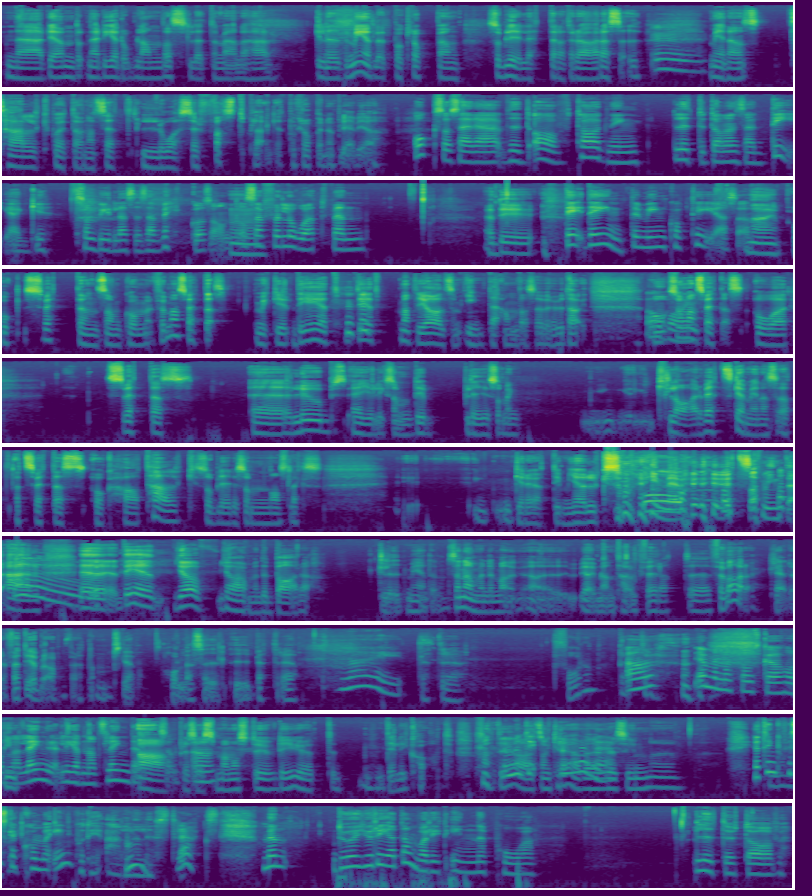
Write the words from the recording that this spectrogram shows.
när ändå, när det då blandas lite med det här glidmedlet på kroppen så blir det lättare att röra sig. Mm. Medan talk på ett annat sätt låser fast plagget på kroppen upplever jag. Också så här, eh, vid avtagning lite av en så här deg som bildas i så här veck och sånt. Mm. Och så här, förlåt, men Det, det, det är inte min kopp te alltså. nej, och svetten som kommer, för man svettas mycket, det är ett, det är ett material som inte andas överhuvudtaget. Oh och, så man svettas. Och svettas, eh, lubes är ju liksom, det blir som en klar vätska medan att, att svettas och ha talk så blir det som någon slags eh, grötig mjölk som rinner ut som inte är... Eh, det är jag, jag använder bara glidmedel. Sen använder man, jag ibland talk för att eh, förvara kläder för att det är bra för att de ska hålla sig i bättre, Right. bättre form. Ja, Bättre. ja, men att de ska hålla In- längre, levnadslängden. Ja, liksom. precis. Ja. Man måste ju, det är ju ett delikat material det som kräver det. sin... eh, Jag tänker vi ska komma in på det alldeles strax. Men du har ju redan varit inne på lite utav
